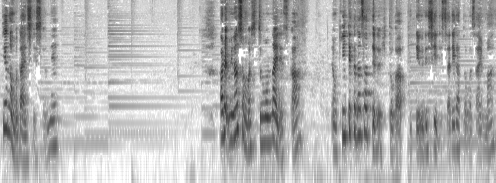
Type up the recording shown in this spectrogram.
っていうのも大事ですよね。あれ皆様質問ないですか？でも聞いてくださってる人がいて嬉しいです。ありがとうございます。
